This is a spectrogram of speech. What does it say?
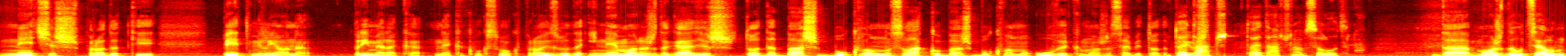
nećeš prodati 5 miliona primeraka nekakvog svog proizvoda i ne moraš da gađaš to da baš bukvalno svako, baš bukvalno uvek može sebi to da priušti. To je tačno, to je tačno, apsolutno. Da možda u celom,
